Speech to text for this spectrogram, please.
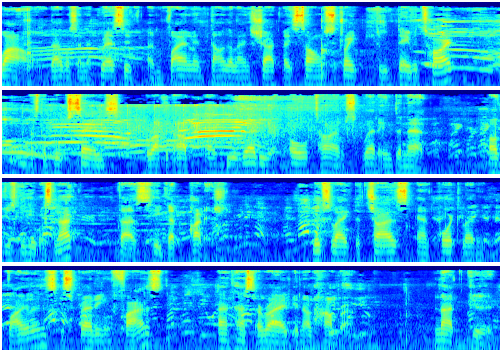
Wow, that was an aggressive and violent down the line shot by Song straight to David's heart. As the book says, rock it up and be ready at all times when in the net. Obviously he was not, thus he got punished. Looks like the Charles and Portland violence is spreading fast and has arrived in Alhambra. Not good.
